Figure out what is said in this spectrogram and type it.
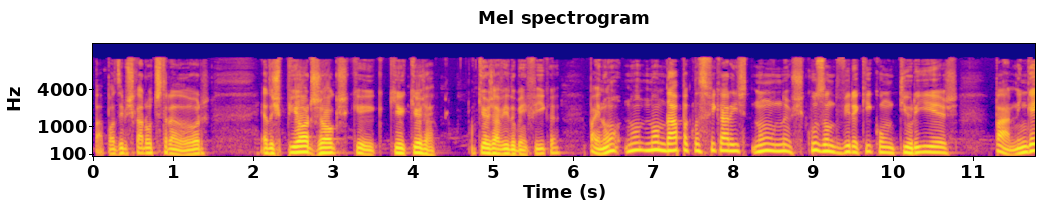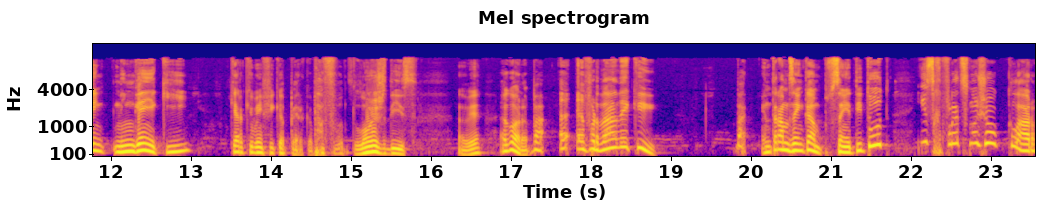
Pá, podes ir buscar outros treinadores. É dos piores jogos que, que, que, eu, já, que eu já vi do Benfica. Pá, não, não, não dá para classificar isto. Não, não escusam de vir aqui com teorias. Pá, ninguém, ninguém aqui quer que o Benfica perca. Pá, longe disso. A ver? Agora, pá, a, a verdade é que pá, entramos em campo sem atitude e isso reflete-se no jogo, claro.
